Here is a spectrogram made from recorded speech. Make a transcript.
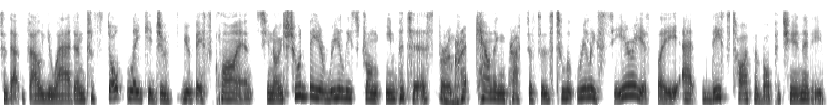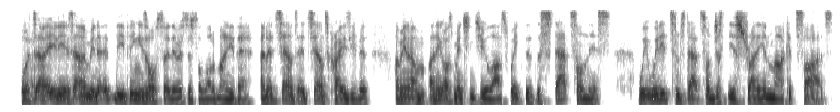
to that value add and to stop leakage of your best clients, you know, should be a really strong impetus for Mm. accounting practices to look really seriously at this type of opportunity. Well, it's, uh, it is. I mean, the thing is also there is just a lot of money there, and it sounds it sounds crazy, but I mean, um, I think I was mentioning to you last week that the stats on this, we we did some stats on just the Australian market size,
